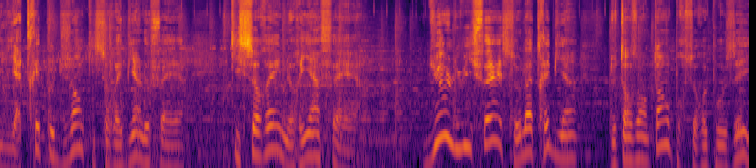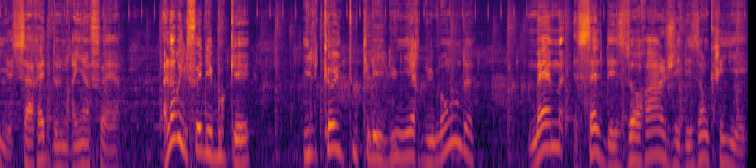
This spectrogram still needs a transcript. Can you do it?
Il y a très peu de gens qui sauraient bien le faire qui saurait ne rien faire. Dieu lui fait cela très bien. De temps en temps, pour se reposer, il s'arrête de ne rien faire. Alors il fait des bouquets. Il cueille toutes les lumières du monde, même celles des orages et des encriers.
